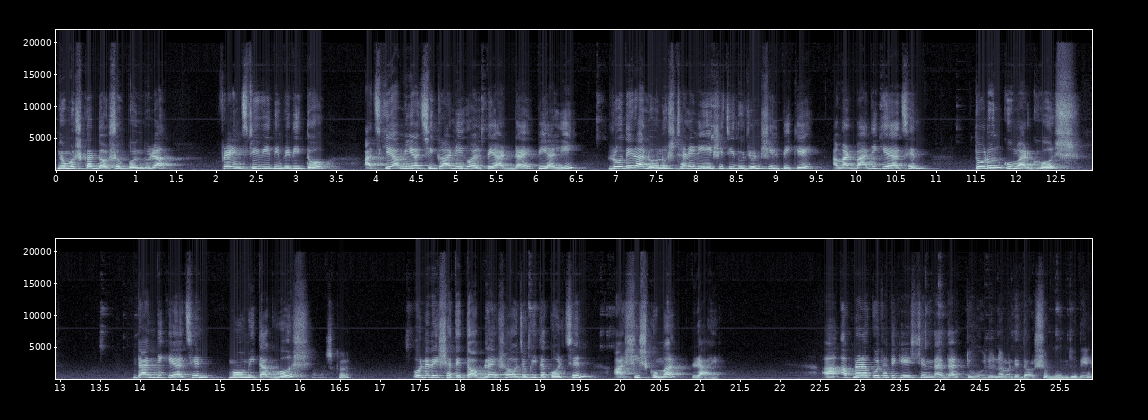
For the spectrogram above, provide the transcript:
নমস্কার দর্শক বন্ধুরা। ফ্রেন্ডস টিভি নিবেদিত। আজকে আমি আছি গানে গল্পে আড্ডায় পিয়ালি। রোদের আলো অনুষ্ঠানে নিয়ে এসেছি দুজন শিল্পীকে। আমার বাদিকে আছেন তরুণ কুমার ঘোষ ডান দিকে আছেন মৌমিতা ঘোষ। নমস্কার। ওনাদের সাথে তবলায় সহযোগিতা করছেন আশিস কুমার রায়। আপনারা কোথা থেকে এসছেন দাদা? একটু বলুন আমাদের দর্শক বন্ধুদের।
